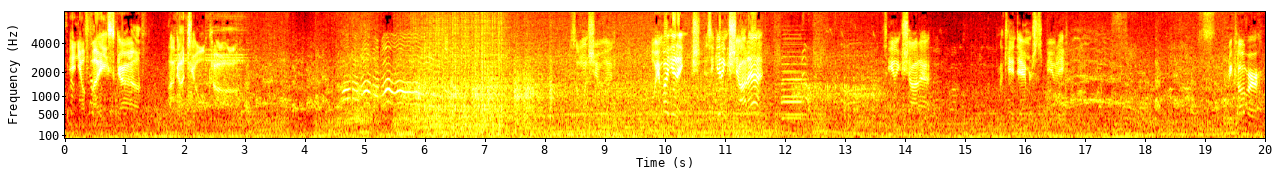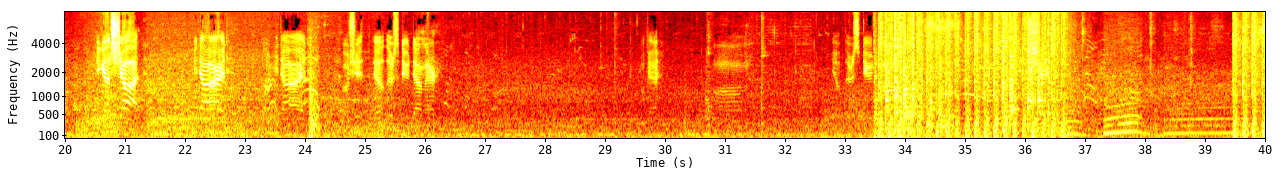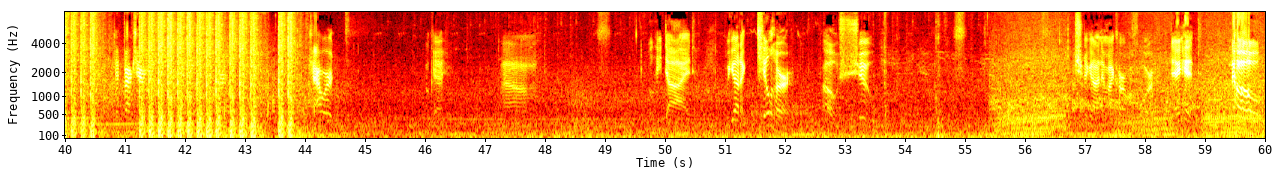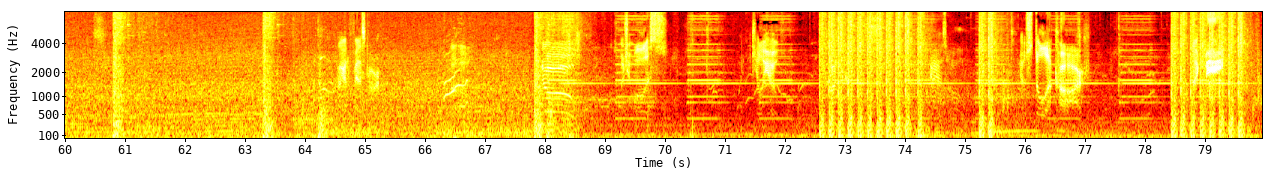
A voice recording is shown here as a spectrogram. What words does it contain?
In your face, girl. I got your car. Someone shooting. Who am I getting? Is he getting shot at? Is he getting shot at? Can't damage this beauty. Recover. He got shot. He died. He died. Oh shit. Yeah, there's a dude down there. Okay. Um. Yep, there's a dude. Shit. Get back here. Coward. Okay. Um. Well, he died. We gotta kill her. Oh, shoot. Should have gotten in my car before. Dang it. No! I got a fast car. Uh-oh. No! Switch Wallace. Kill you. Asshole. You stole a car. Like me.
